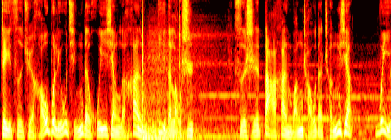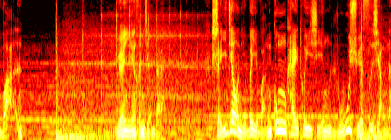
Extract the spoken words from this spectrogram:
这次却毫不留情地挥向了汉武帝的老师。此时，大汉王朝的丞相魏婉。原因很简单，谁叫你魏婉公开推行儒学思想呢？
